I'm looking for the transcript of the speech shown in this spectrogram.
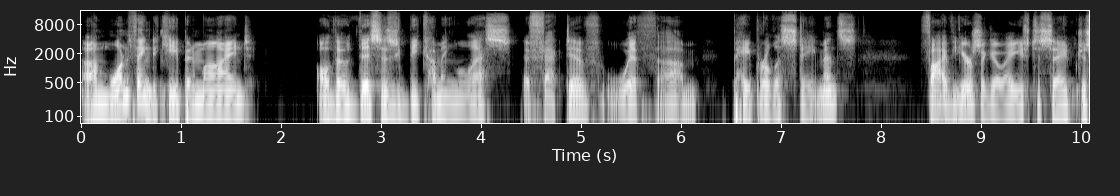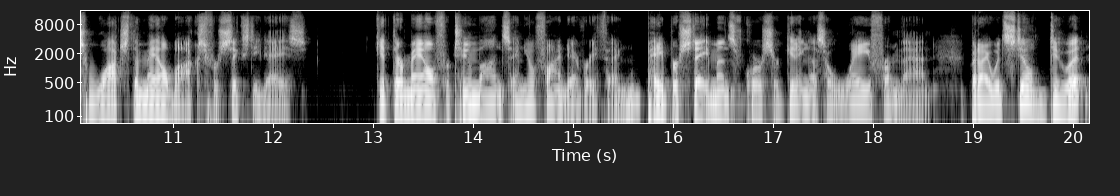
Um, one thing to keep in mind although this is becoming less effective with um, paperless statements. Five years ago, I used to say, just watch the mailbox for 60 days. Get their mail for two months and you'll find everything. Paper statements, of course, are getting us away from that, but I would still do it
